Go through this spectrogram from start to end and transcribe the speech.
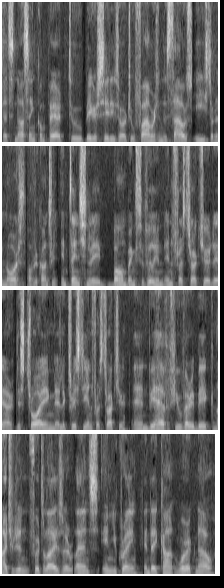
That's nothing compared to bigger cities or to farmers in the south, east, or the north of the country intentionally bombing civilian infrastructure. They are destroying the electricity infrastructure. And we have a few very big nitrogen fertilizer plants in Ukraine, and they can't work now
